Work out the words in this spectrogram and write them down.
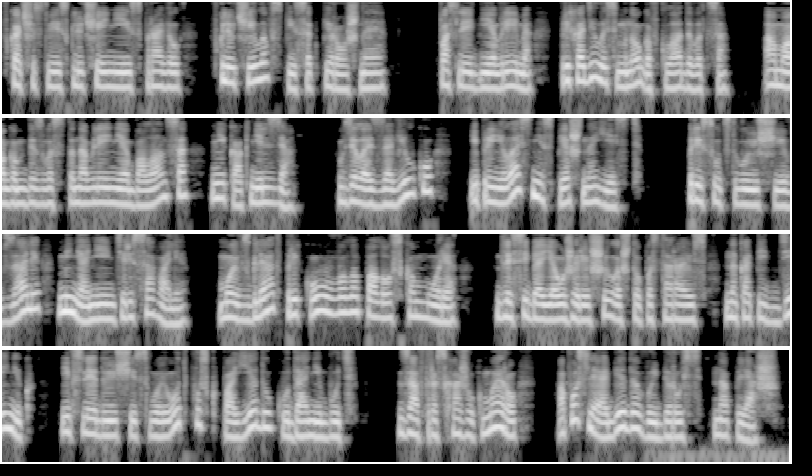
В качестве исключения из правил включила в список пирожное. Последнее время приходилось много вкладываться, а магам без восстановления баланса никак нельзя. Взялась за вилку и принялась неспешно есть. Присутствующие в зале меня не интересовали. Мой взгляд приковывала полоска моря. Для себя я уже решила, что постараюсь накопить денег и в следующий свой отпуск поеду куда-нибудь. Завтра схожу к мэру, а после обеда выберусь на пляж.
